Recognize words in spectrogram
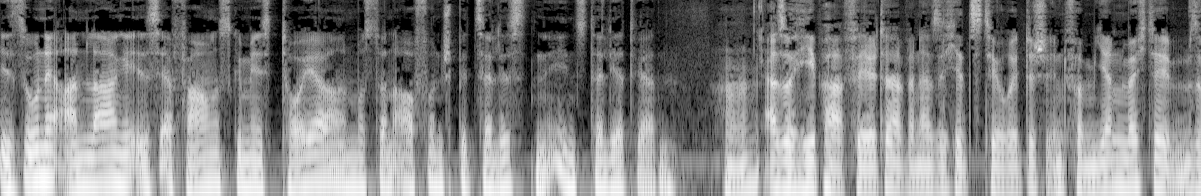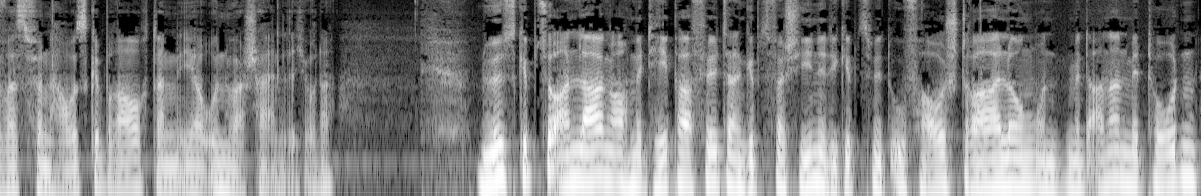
so eine Anlage ist erfahrungsgemäß teuer und muss dann auch von Spezialisten installiert werden. Hm. Also HEPA-Filter, wenn er sich jetzt theoretisch informieren möchte, sowas für einen Hausgebrauch, dann eher unwahrscheinlich, oder? Nö, es gibt so Anlagen auch mit HEPA-Filtern, gibt es verschiedene, die gibt es mit UV-Strahlung und mit anderen Methoden,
